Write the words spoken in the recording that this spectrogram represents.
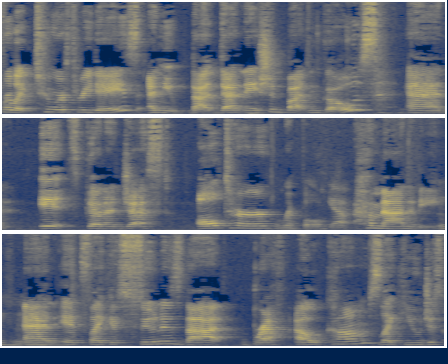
for like two or three days and you that detonation button goes and it's gonna just alter Ripple. Yeah. humanity. Mm-hmm. And it's like as soon as that breath out comes like you just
